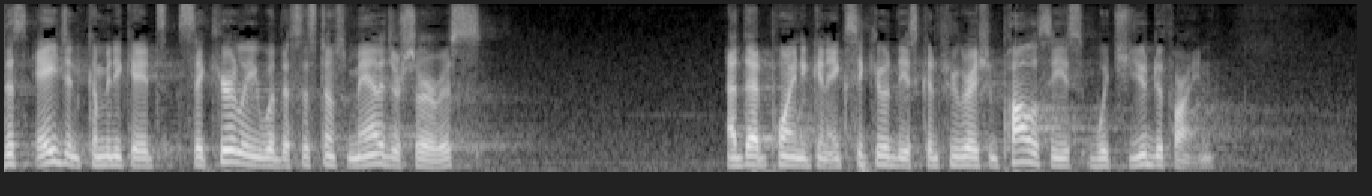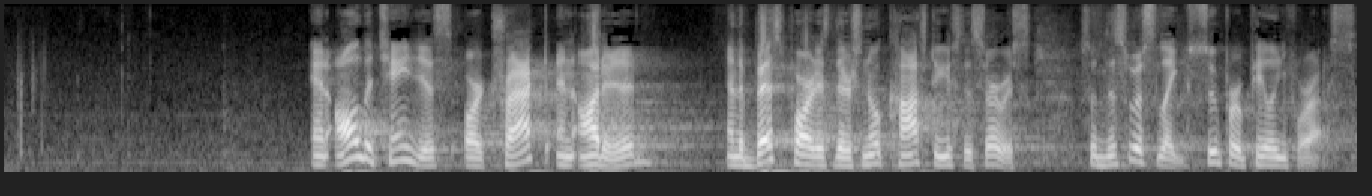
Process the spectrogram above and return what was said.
This agent communicates securely with the systems manager service. At that point, you can execute these configuration policies which you define. And all the changes are tracked and audited. And the best part is there's no cost to use the service. So this was like super appealing for us.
